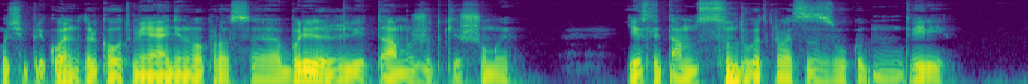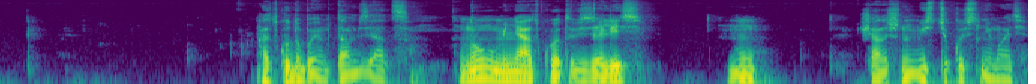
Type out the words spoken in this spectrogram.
Очень прикольно, только вот у меня один вопрос. Э, были ли там жуткие шумы? Если там сундук открывается за звук двери. Откуда бы им там взяться? Ну, у меня откуда-то взялись. Ну, сейчас начну мистику снимать.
